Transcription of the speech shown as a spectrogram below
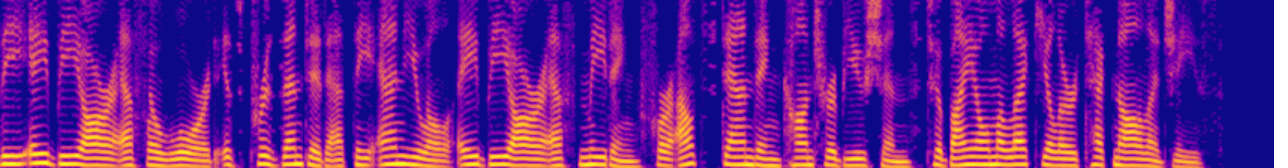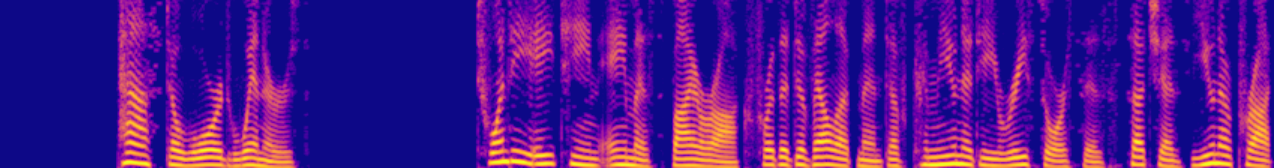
The ABRF Award is presented at the annual ABRF meeting for outstanding contributions to biomolecular technologies. Past award winners 2018 Amos Bairoch for the development of community resources such as Uniprot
